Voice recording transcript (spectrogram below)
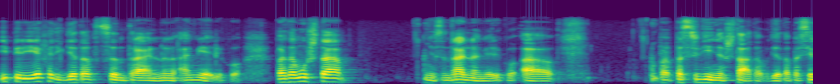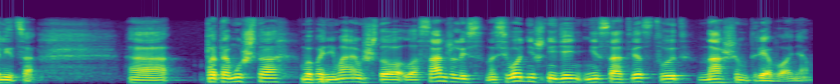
и переехать где-то в Центральную Америку. Потому что, не Центральную Америку, а посредине штатов где-то поселиться. А, потому что мы понимаем, что Лос-Анджелес на сегодняшний день не соответствует нашим требованиям.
